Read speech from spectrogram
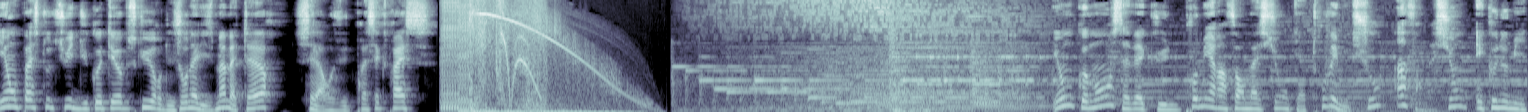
Et on passe tout de suite du côté obscur du journalisme amateur, c'est la revue de presse express. Et on commence avec une première information qu'a trouvé Michou, information économie.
